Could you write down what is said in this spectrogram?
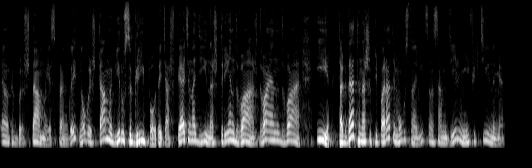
э, как бы штаммы, если правильно говорить, новые штаммы вируса гриппа, вот эти H5N1, H3N2, H2N2. И тогда-то наши препараты могут становиться на самом деле неэффективными.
